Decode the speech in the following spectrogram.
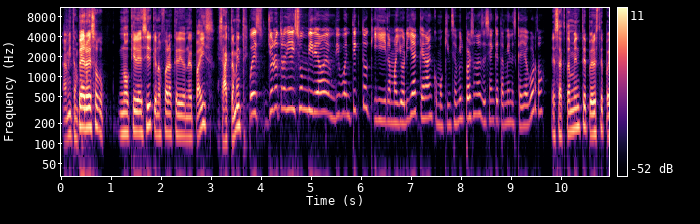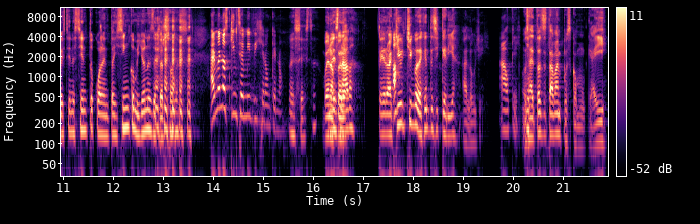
A mí tampoco. Pero eso no quiere decir que no fuera querido en el país. Exactamente. Pues yo el otro día hice un video en vivo en TikTok y la mayoría, que eran como 15 mil personas, decían que también les caía gordo. Exactamente, pero este país tiene 145 millones de personas. Al menos 15 mil dijeron que no. es esta. Bueno, no es pero- nada. Pero aquí un chingo de gente sí quería al OJ. Ah, ok. O sea, entonces estaban pues como que ahí.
